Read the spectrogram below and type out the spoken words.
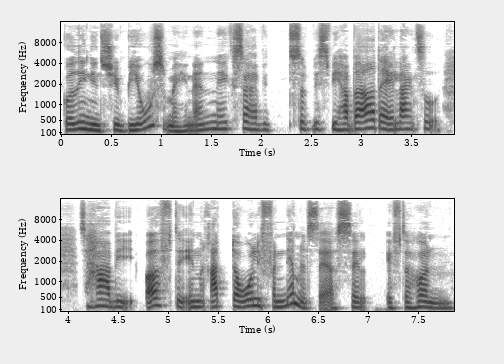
gået ind i en symbiose med hinanden, ikke? Så, har vi, så hvis vi har været der i lang tid, så har vi ofte en ret dårlig fornemmelse af os selv efterhånden.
